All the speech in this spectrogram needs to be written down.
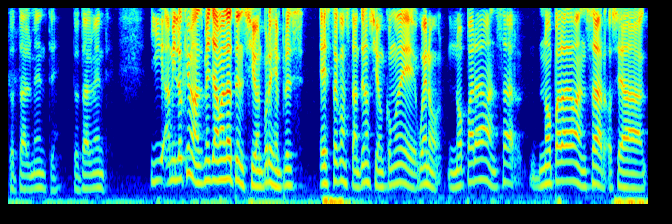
Totalmente, totalmente. Y a mí lo que más me llama la atención, por ejemplo, es esta constante noción como de, bueno, no para de avanzar, no para de avanzar. O sea,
